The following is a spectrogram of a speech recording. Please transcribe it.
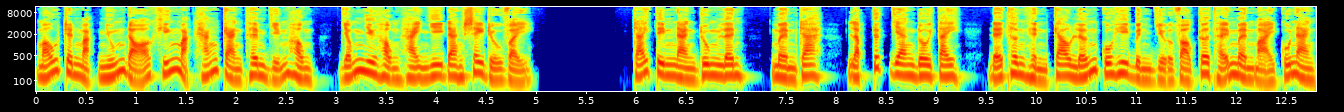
máu trên mặt nhúng đỏ khiến mặt hắn càng thêm diễm hồng, giống như hồng hài nhi đang say rượu vậy. Trái tim nàng rung lên, mềm ra, lập tức giang đôi tay, để thân hình cao lớn của Hi Bình dựa vào cơ thể mềm mại của nàng,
